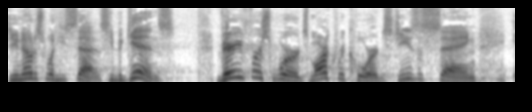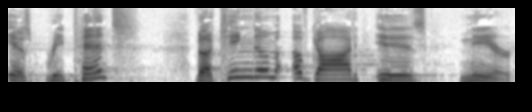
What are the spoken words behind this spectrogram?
Do you notice what he says? He begins. Very first words Mark records Jesus saying is, Repent, the kingdom of God is near.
